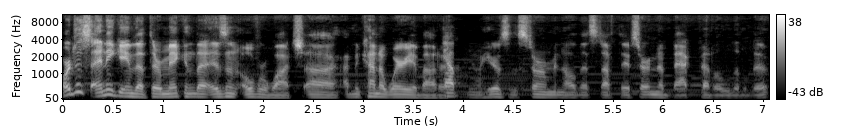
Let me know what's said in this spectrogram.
or just any game that they're making that isn't Overwatch. Uh, I've been kind of wary about it. Yep. You know, Heroes of the Storm and all that stuff. They're starting to backpedal a little bit.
